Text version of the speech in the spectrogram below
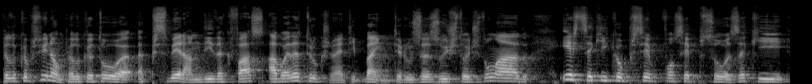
pelo que eu percebi não, pelo que eu estou a, perceber à medida que faço, há boia de truques, não é? Tipo, bem, meter os azuis todos de um lado, estes aqui que eu percebo que vão ser pessoas aqui,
